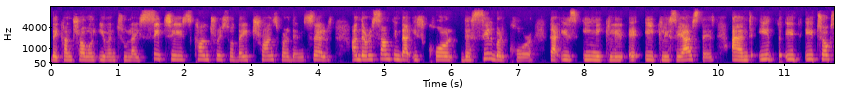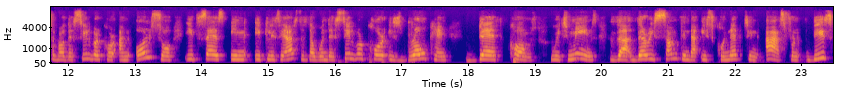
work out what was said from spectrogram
They can travel even to like cities countries so they transfer themselves. And there is something that is called the silver cord that is in ecclesiastes. And it, it it talks about the silver cord. And also it says in ecclesiastes that when the silver cord is broken death comes, which means that there is something that is connecting us from this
